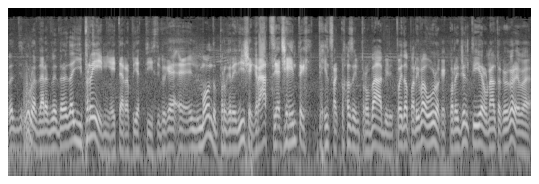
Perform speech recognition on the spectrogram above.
uno darebbe dagli premi ai terrapiattisti perché eh, il mondo progredisce grazie a gente che pensa a cose improbabili. Poi dopo arriva uno che corregge il tiro un altro che lo corregge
